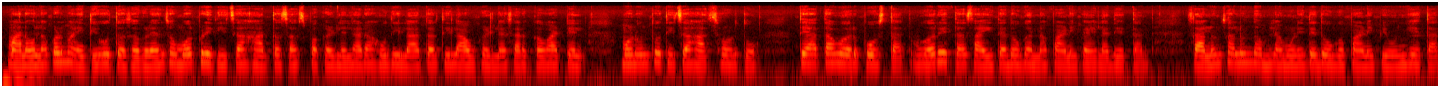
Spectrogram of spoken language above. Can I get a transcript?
मानवला पण माहिती होतं. सगळ्यांसमोर प्रीतीचा हात तसाच पकडलेला राहू दिला तर तिला अवघडल्यासारखं वाटेल म्हणून तो तिचा हात सोडतो. ते आता वर पोचतात. वर येताच आई त्या दोघांना पाणी प्यायला देतात. चालून चालून दमल्यामुळे ते दोघं पाणी पिऊन घेतात.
